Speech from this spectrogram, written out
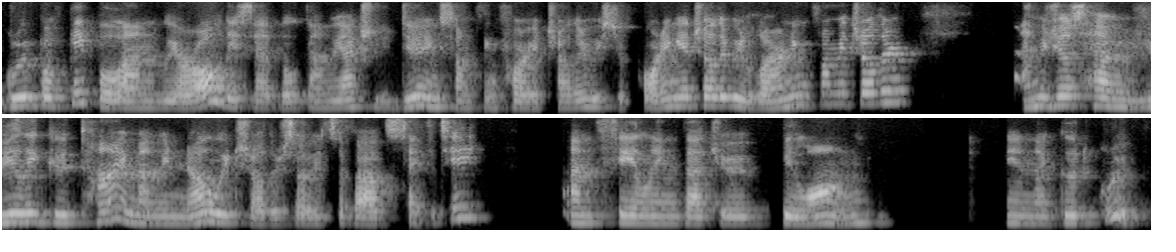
group of people and we are all disabled and we're actually doing something for each other we're supporting each other we're learning from each other and we just have a really good time and we know each other so it's about safety and feeling that you belong in a good group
